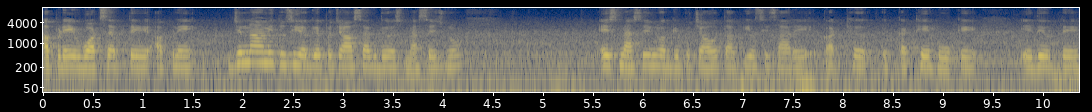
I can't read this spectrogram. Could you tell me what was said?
ਆਪਣੇ WhatsApp ਤੇ, ਆਪਣੇ ਜਿੰਨਾ ਵੀ ਤੁਸੀਂ ਅੱਗੇ ਪਹੁੰਚਾ ਸਕਦੇ ਹੋ ਇਸ ਮੈਸੇਜ ਨੂੰ, ਇਸ ਮੈਸੇਜ ਨੂੰ ਅੱਗੇ ਪਹੁੰਚਾਓ ਤਾਂ ਕਿ ਅਸੀਂ ਸਾਰੇ ਇਕੱਠ, ਇਕੱਠੇ ਹੋ ਕੇ ਇਹਦੇ ਉੱਤੇ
